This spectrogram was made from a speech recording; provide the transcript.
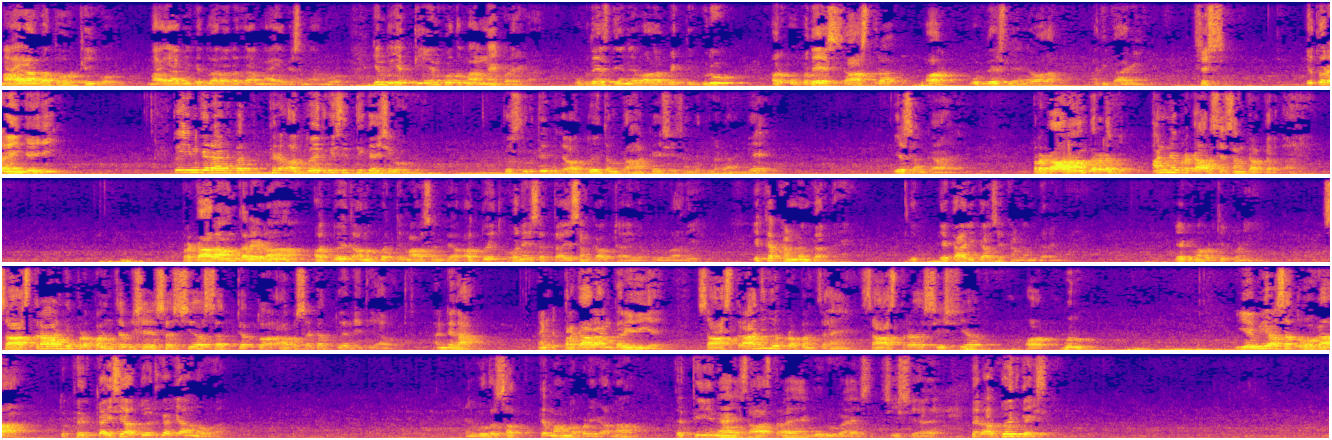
मायावत हो, ठीक हो। मायावी के द्वारा रजा, माया के समान हो। किंतु ये तीन को तो मानना ही पड़ेगा। उपदेश देने वाला व्यक्ति गुरु और उपदेश शास्त्र और उपदेश लेने वाला अधिकारी शिष्य। ये तो रहेंगे ही तो इनके रहने पर फिर अद्वैत की सिद्धि कैसी होगी? तो श्रुति में जो अद्वैतम कहा, कैसी संगति लगाएँगे? ये शंका है। प्रकारांतरण अन्य प्रकार से शंका करता है। प्रकारांतरेण अद्वैत अनुपत्ति में आशंका अद्वैत हो नहीं सकता, ये शंका उठाएगा पूर्वादी। इसका खंडन करते हैं। ये कारिका से खंडन करेंगे। एक नंबर टिप्पणी शास्त्रार्थ प्रपंच विशेष सत्यत्व आवश्यकत्व अन्यथा प्रकारांतर यही है शास्त्रादि जो प्रपंच हैं, शास्त्र, शिष्य और गुरु, ये भी असत होगा तो फिर कैसे अद्वैत का ज्ञान होगा? इनको तो सत्य मानना पड़ेगा ना तो तीन है, शास्त्र है, गुरु है, शिष्य है, फिर अद्वैत कैसे?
